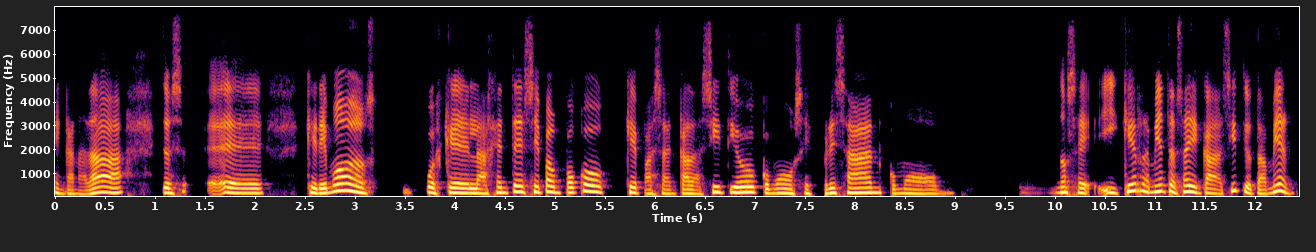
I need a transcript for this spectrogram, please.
en Canadá. Entonces, eh, queremos pues que la gente sepa un poco qué pasa en cada sitio, cómo se expresan, cómo, no sé, y qué herramientas hay en cada sitio también.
